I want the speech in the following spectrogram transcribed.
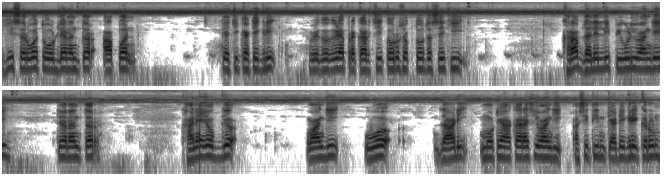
ही सर्व तोडल्यानंतर आपण त्याची कॅटेगरी वेगवेगळ्या प्रकारची करू शकतो. जसे की खराब झालेली पिवळी वांगी त्यानंतर खाण्यायोग्य वांगी व जाडी मोठ्या आकाराची वांगी अशी तीन कॅटेगरी करून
